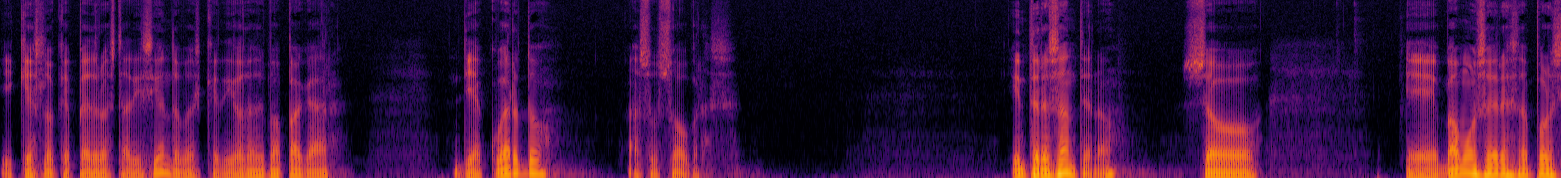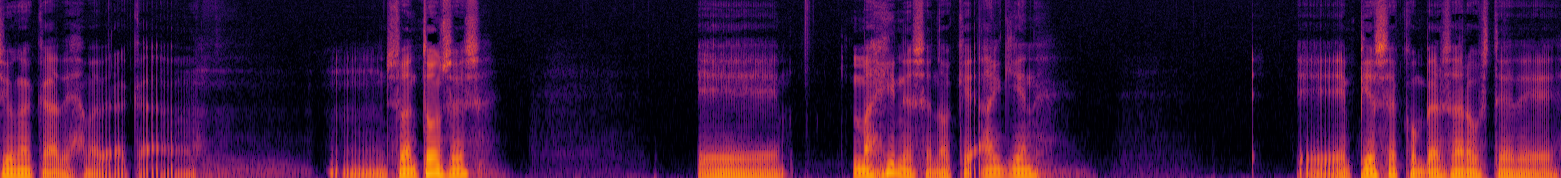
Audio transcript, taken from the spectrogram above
¿Y qué es lo que Pedro está diciendo? Ves que Dios les va a pagar de acuerdo a sus obras. Interesante, ¿no? So, eh, vamos a ver esta porción acá. Déjame ver acá. Mm, so, entonces, eh, imagínese, ¿no? Que alguien eh, empiece a conversar a usted de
